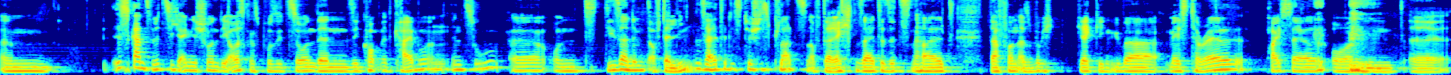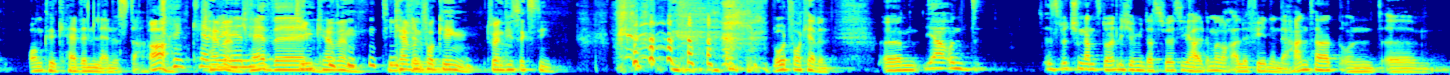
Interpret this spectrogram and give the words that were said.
Ähm, ist ganz witzig eigentlich schon die Ausgangsposition, denn sie kommt mit Qyburn hinzu äh, und dieser nimmt auf der linken Seite des Tisches Platz und auf der rechten Seite sitzen halt davon, also wirklich direkt gegenüber Mace Tyrell, Pycelle und äh, Onkel Kevin Lannister. Ah, Kevin. Kevin. Team Kevin. Team Kevin for Kevin. King 2016. Vote for Kevin. Ähm, ja, und es wird schon ganz deutlich irgendwie, dass Cersei halt immer noch alle Fäden in der Hand hat und ähm,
